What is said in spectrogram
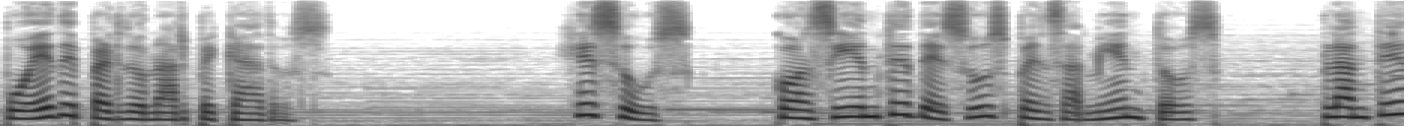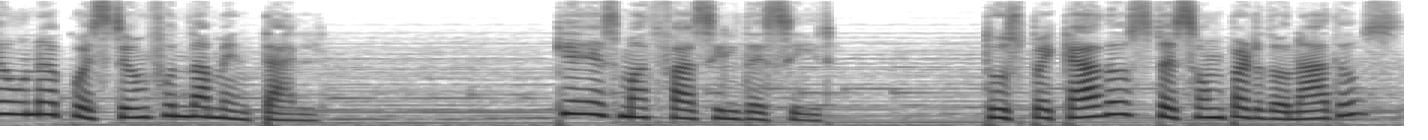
puede perdonar pecados. Jesús, consciente de sus pensamientos, plantea una cuestión fundamental. ¿Qué es más fácil decir? ¿Tus pecados te son perdonados?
